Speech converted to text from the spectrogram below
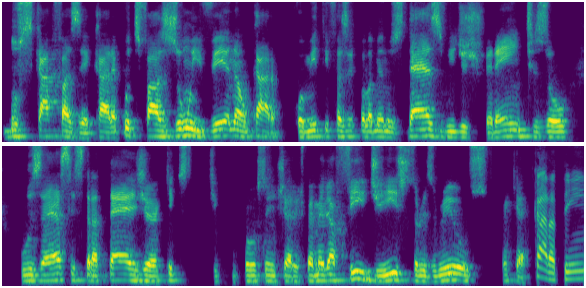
buscar fazer? Cara, putz, faz um e vê, não, cara, comita e fazer pelo menos 10 vídeos diferentes, ou usa essa estratégia? O que, que, que você enxerga? Tipo, é melhor feed, stories, reels? Como é que é? Cara, tem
